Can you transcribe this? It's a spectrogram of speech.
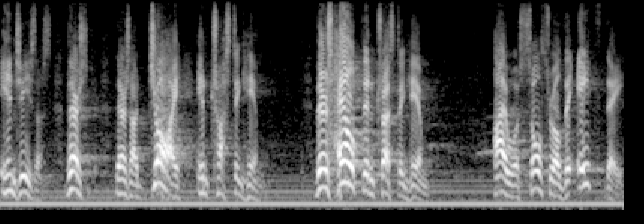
in jesus. There's there's a joy in trusting him. There's health in trusting him. I was so thrilled. The eighth day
